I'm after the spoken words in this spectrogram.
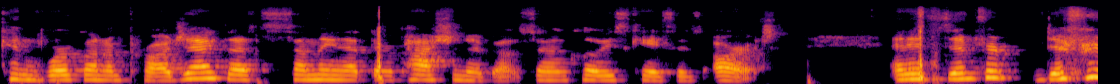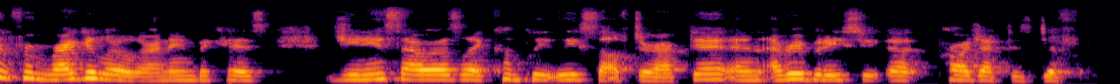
can work on a project that's something that they're passionate about. So in Chloe's case, it's art. And it's different different from regular learning because Genius Hour is like completely self-directed and everybody's uh, project is different.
